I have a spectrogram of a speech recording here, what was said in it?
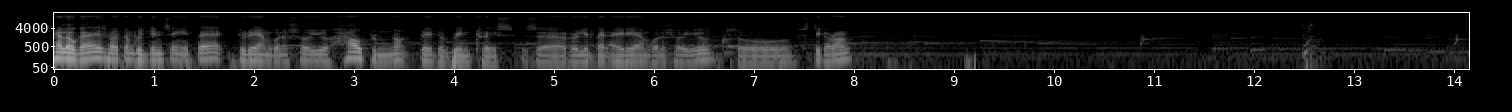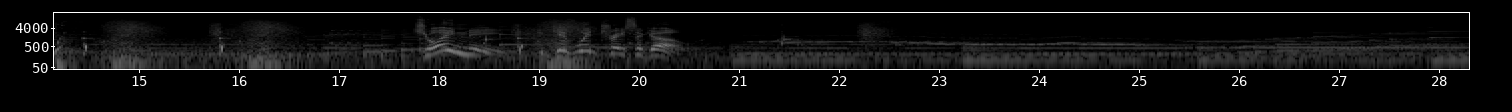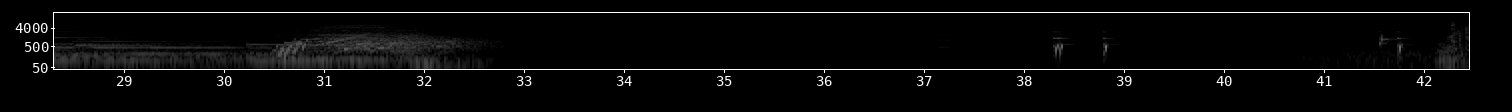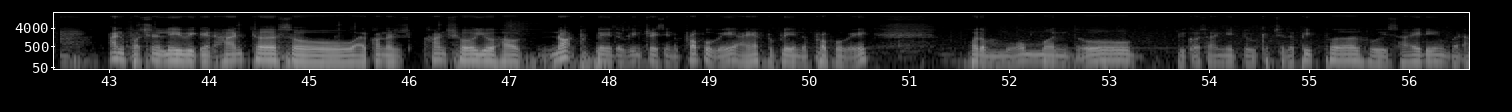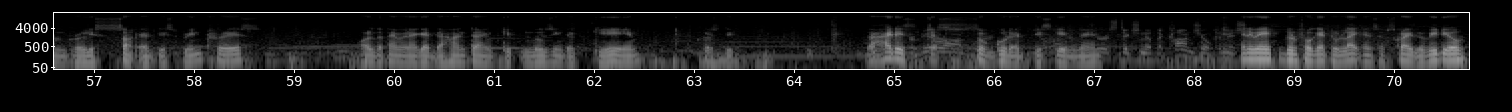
Hello guys, welcome to Genshin Impact. Today I'm going to show you how to not play the wind trace. It's a really bad idea I'm going to show you, so stick around. Join me! Give Wind Trace a go! Unfortunately, we get hunter, so I can't can't show you how not to play the wind trace in a proper way. I have to play in the proper way for the moment, though, because I need to capture the people who is hiding. But I'm really suck at this wind trace. All the time when I get the hunter, I keep losing the game because the the hider is just so good at this game, man. Anyway, don't forget to like and subscribe the video.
